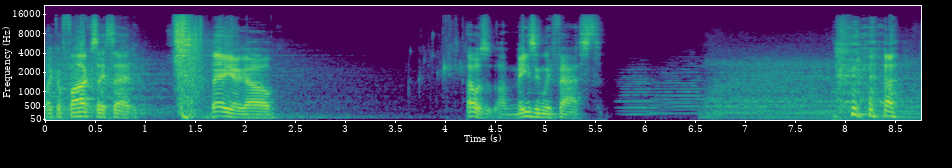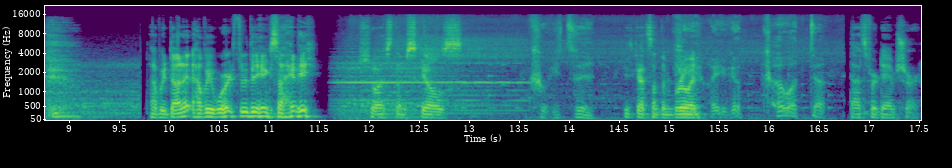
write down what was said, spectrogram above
Like a fox, I said. There you go. That was amazingly fast. Have we done it? Have we worked through the anxiety? Show us them skills. He's got something brewing. That's for damn sure.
